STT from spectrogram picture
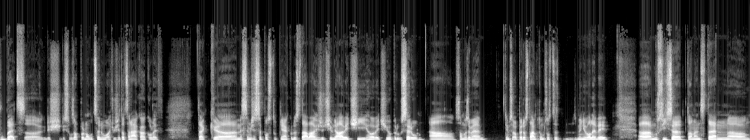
vůbec, eh, když, když jsou za plnou cenu, ať už je ta cena jakákoliv tak uh, myslím, že se postupně jako dostáváš do čím dál většího většího průseru a samozřejmě tím se opět dostávám k tomu, co jste zmiňovali vy. Uh, musí se tenhle ten uh,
